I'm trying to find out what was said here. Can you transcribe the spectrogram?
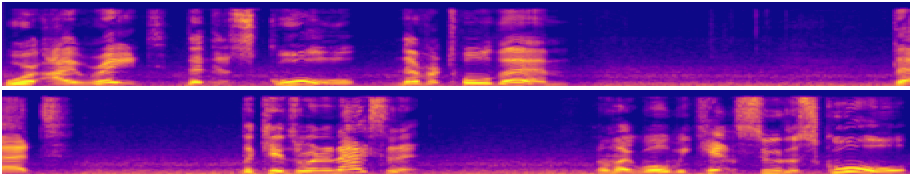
were irate that the school never told them that the kids were in an accident. I'm like, well, we can't sue the school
